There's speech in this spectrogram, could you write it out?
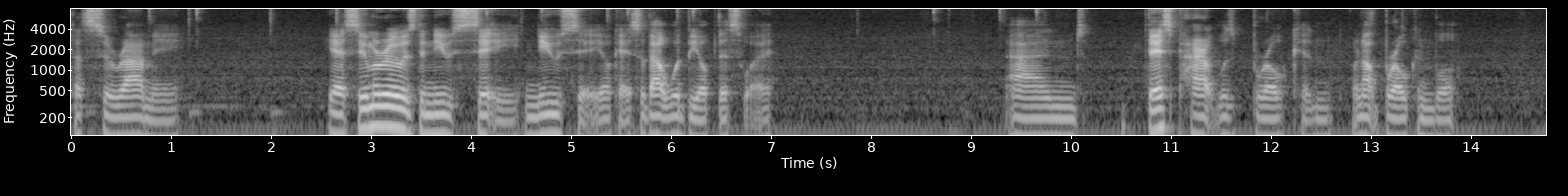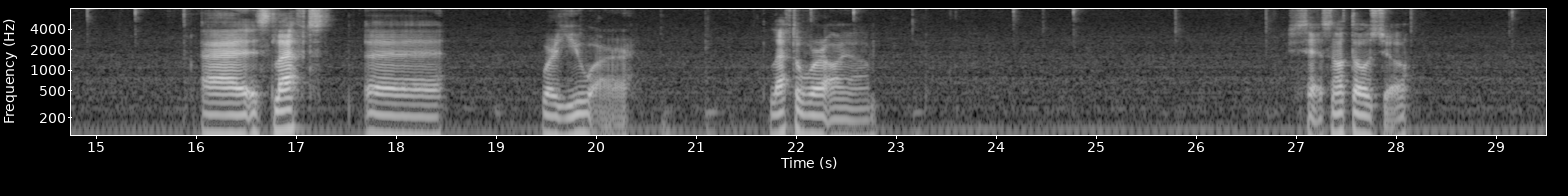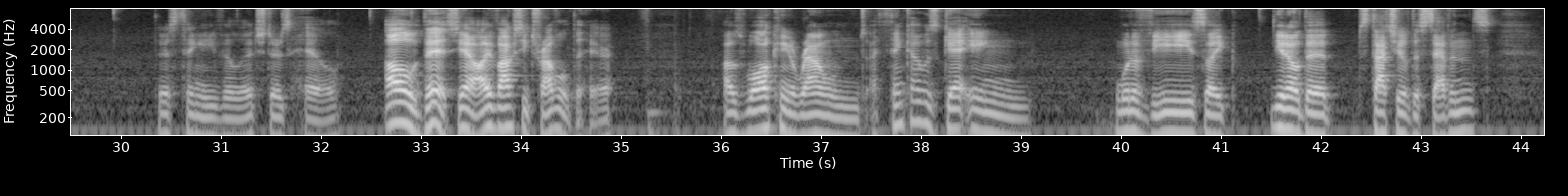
That's Surami. Yeah, Sumeru is the new city. New city. Okay, so that would be up this way. And this part was broken. Or not broken, but... Uh, it's left uh, where you are. Left of where I am. She said, it's not those, Joe. There's Thingy Village. There's Hill. Oh, this. Yeah, I've actually traveled to here. I was walking around. I think I was getting one of these, like, you know, the statue of the sevens.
